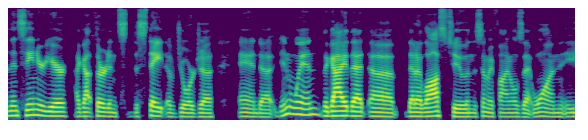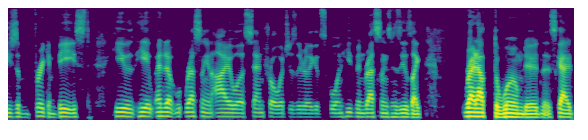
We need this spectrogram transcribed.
and then senior year I got third in the state of Georgia, and uh, didn't win. The guy that uh, that I lost to in the semifinals that won, he's a freaking beast. He was he ended up wrestling in Iowa Central, which is a really good school, and he'd been wrestling since he was like right out the womb, dude. This guy,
